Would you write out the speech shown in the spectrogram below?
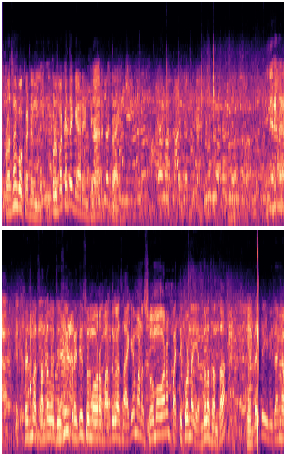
ప్రస్తుతానికి ఒకటే ఉంది. ఇప్పుడు పక్క అయితే గ్యారంటీ రైట్ ఫ్రెండ్స్ మన సంత వచ్చేసి ప్రతి సోమవారం అరుదుగా సాగే మన సోమవారం పత్తికొండ ఎద్దుల సంత. ఎద్దైతే ఈ విధంగా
